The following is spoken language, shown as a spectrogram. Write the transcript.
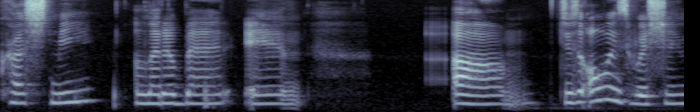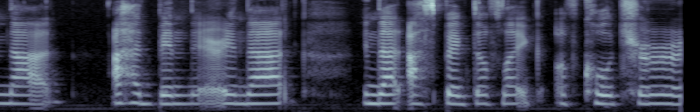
crushed me a little bit and um, just always wishing that I had been there in that in that aspect of like of culture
